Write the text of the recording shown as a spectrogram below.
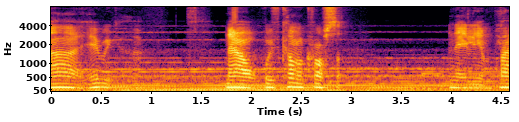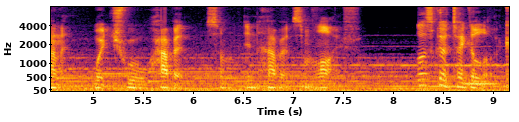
Ah, here we go. Now, we've come across an alien planet which will habit some inhabit some life. Let's go take a look.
